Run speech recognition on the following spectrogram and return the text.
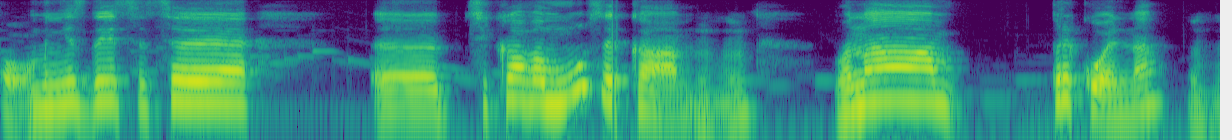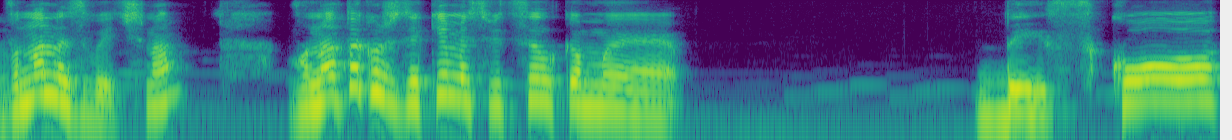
О, Мені здається, це е, цікава музика. угу. Вона прикольна, Угу. вона незвична. Вона також з якимись відсилками диско,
